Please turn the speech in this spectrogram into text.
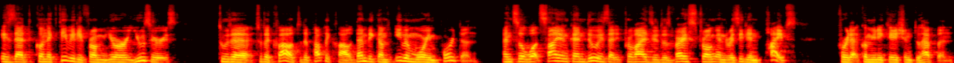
is that connectivity from your users to the to the cloud, to the public cloud, then becomes even more important. And so what Scion can do is that it provides you those very strong and resilient pipes for that communication to happen.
